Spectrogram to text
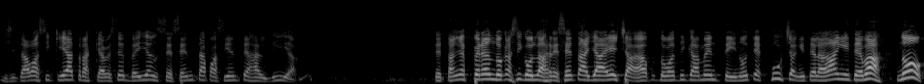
visitaba psiquiatras que a veces veían 60 pacientes al día te están esperando casi con la receta ya hecha automáticamente y no te escuchan y te la dan y te vas. No,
